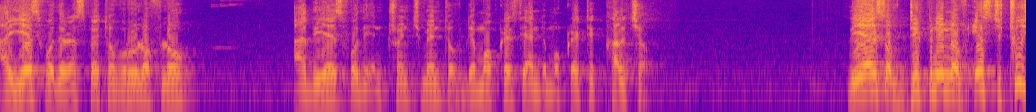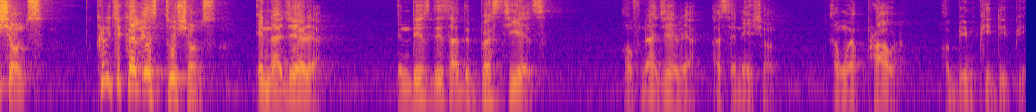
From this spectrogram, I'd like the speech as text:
are years for the respect of rule of law, are the years for the entrenchment of democracy and democratic culture. The years of deepening of institutions, critical institutions in Nigeria. In this, these are the best years of Nigeria as a nation. And we're proud of being PDP.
